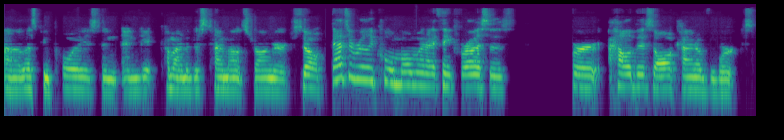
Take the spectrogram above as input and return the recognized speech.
uh, let's be poised and, and get come out of this timeout stronger so that's a really cool moment i think for us is for how this all kind of works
